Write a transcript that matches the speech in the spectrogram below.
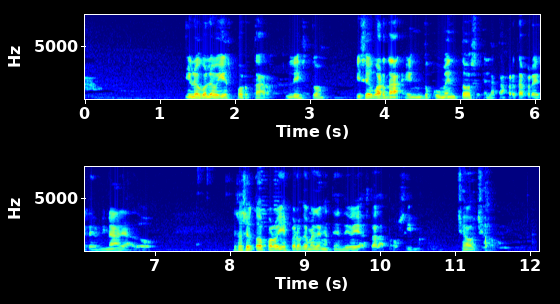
y luego le voy a exportar. Listo. Y se guarda en documentos en la carpeta predeterminada de Adobe. Eso ha sido todo por hoy. Espero que me hayan entendido y hasta la próxima. Chao, chao.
